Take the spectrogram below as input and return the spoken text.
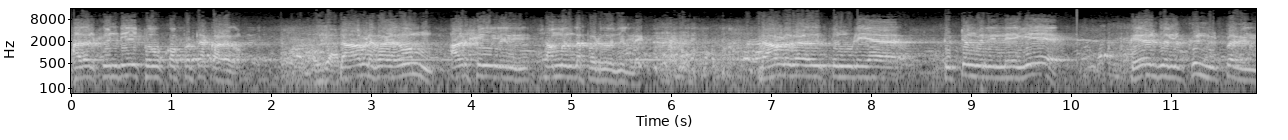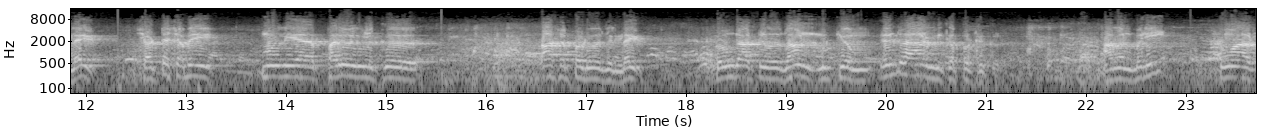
அதற்கென்றே துவக்கப்பட்ட கழகம். திராவிட கழகம் அரசியலில் சம்பந்தப்படுவதில்லை. திராவிட கழகத்தினுடைய திட்டங்களிலேயே தேர்தலுக்கு நிற்பதில்லை. சட்டசபை முதலிய பதவிகளுக்கு ஆசைப்படுவதில்லை. தொண்டாற்றுவதுதான் முக்கியம் என்று ஆரம்பிக்கப்பட்டிருக்கு அதன்படி சுமார்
